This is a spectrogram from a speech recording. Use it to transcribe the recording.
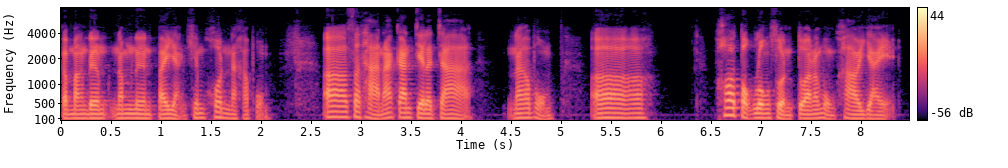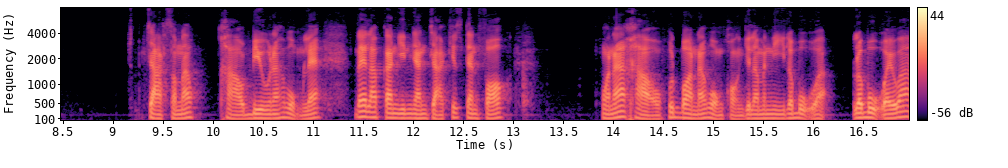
กำลังเดินดำเนินไปอย่างเข้มข้นนะครับผม สถานะการเจรจานะครับผมข้อตกลงส่วนตัวนะผมข่าวใหญ่ จากสำนักข่าวบิลนะครับผมและได้รับการยืนยันจากคริสเตียนฟอกหัวหน้าข่าวฟุตบอลนะครับผมของเยอรมนีระบุว่าระบุไว้ว่า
